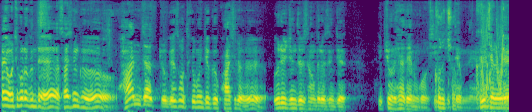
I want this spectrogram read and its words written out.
아니 어쨌거나 근데 사실은 그 환자 쪽에서 어떻게 보면 이제 그 과실을 의료진들 상대로 해서 이제 입증을 해야 되는 것이 그렇죠. 때문에 그게 제일 어려운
